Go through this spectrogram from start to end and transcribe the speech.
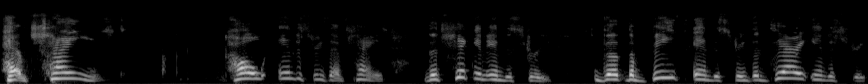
have changed. Whole industries have changed. The chicken industry, the, the beef industry, the dairy industry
